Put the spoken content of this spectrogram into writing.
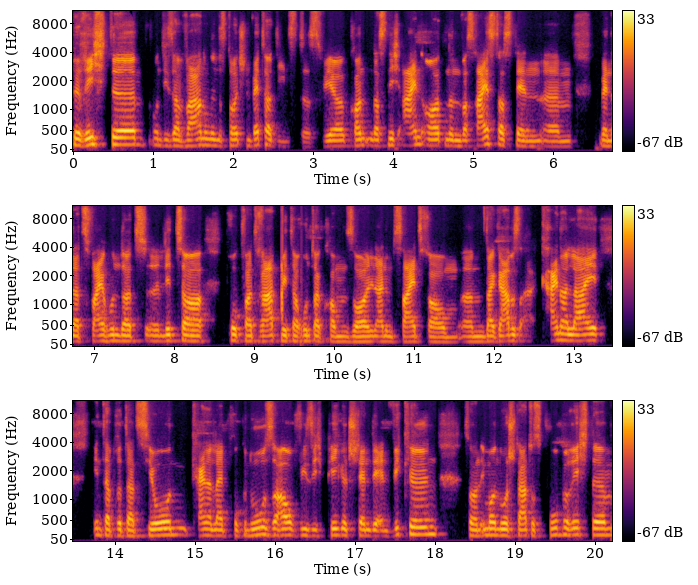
Berichte und dieser Warnungen des deutschen Wetterdienstes. Wir konnten das nicht einordnen. Was heißt das denn, ähm, wenn da 200 äh, Liter pro Quadratmeter runterkommen sollen in einem Zeitraum? Ähm, da gab es keinerlei Interpretation, keinerlei Prognose auch, wie sich Pegelstände entwickeln, sondern immer nur Status quo-Berichte.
